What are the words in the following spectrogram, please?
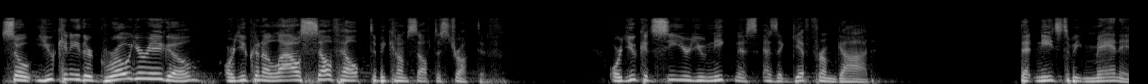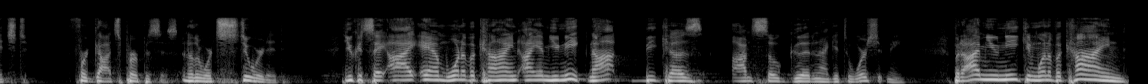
So you can either grow your ego or you can allow self help to become self destructive. Or you could see your uniqueness as a gift from God that needs to be managed for God's purposes. In other words, stewarded. You could say, I am one of a kind, I am unique, not because I'm so good and I get to worship me, but I'm unique and one of a kind,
